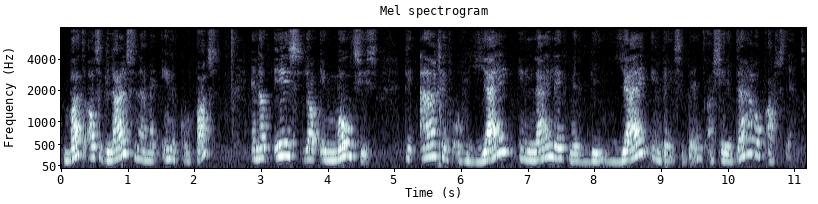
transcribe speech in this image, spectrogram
Wat als ik luister naar mijn inner kompas? En dat is jouw emoties die aangeven of jij in lijn leeft met wie jij in wezen bent als je je daarop afstemt.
